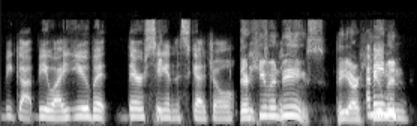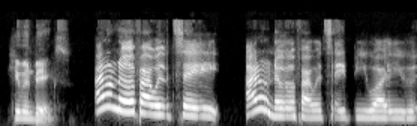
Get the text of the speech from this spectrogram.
we got BYU, but they're seeing the schedule. They're human beings. They are I mean- human human beings. I don't know if I would say I don't know if I would say BYU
